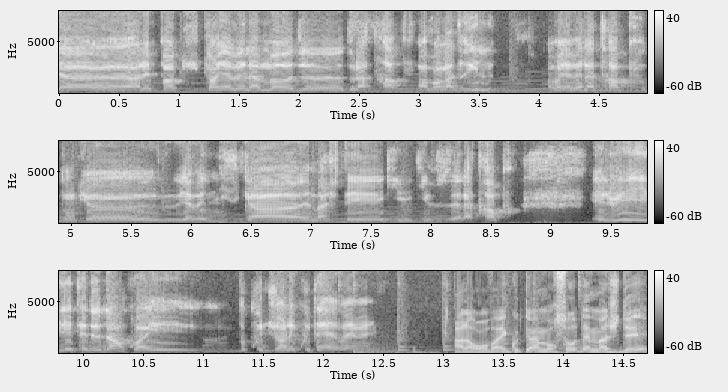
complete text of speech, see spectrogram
euh, à l'époque, quand il y avait la mode euh, de la trappe, avant la drill, avant il y avait la trappe, donc euh, il y avait Niska, MHD qui, qui faisait la trappe. Et lui, il était dedans, quoi. Et beaucoup de gens l'écoutaient, ouais, ouais. Alors on va écouter un morceau d'MHD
